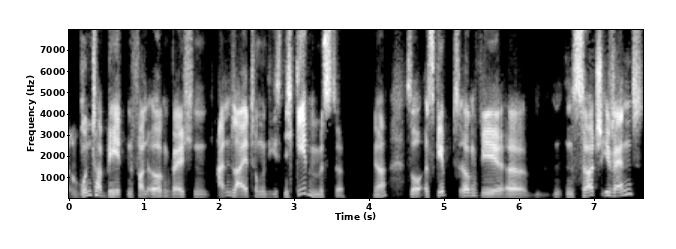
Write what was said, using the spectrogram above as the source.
Runterbeten von irgendwelchen Anleitungen, die es nicht geben müsste. Ja, so, es gibt irgendwie äh, ein Search-Event,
